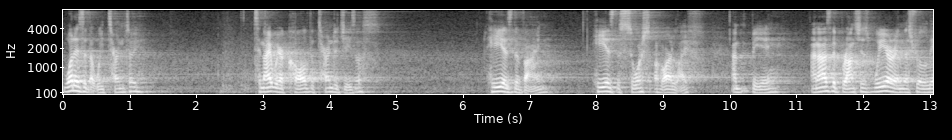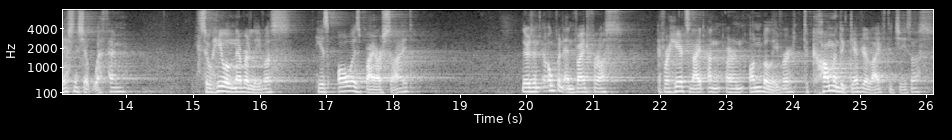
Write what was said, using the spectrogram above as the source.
what is it that we turn to? Tonight we are called to turn to Jesus. He is the vine, He is the source of our life and being. And as the branches, we are in this relationship with Him. So he will never leave us, he is always by our side. There's an open invite for us, if we're here tonight and are an unbeliever, to come and to give your life to Jesus,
